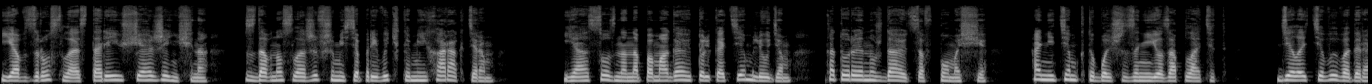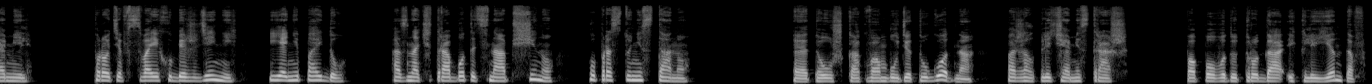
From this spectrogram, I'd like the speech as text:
Я взрослая, стареющая женщина с давно сложившимися привычками и характером. Я осознанно помогаю только тем людям, которые нуждаются в помощи, а не тем, кто больше за нее заплатит. Делайте выводы, Рамиль. Против своих убеждений я не пойду, а значит, работать на общину попросту не стану». «Это уж как вам будет угодно», — пожал плечами страж. «По поводу труда и клиентов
